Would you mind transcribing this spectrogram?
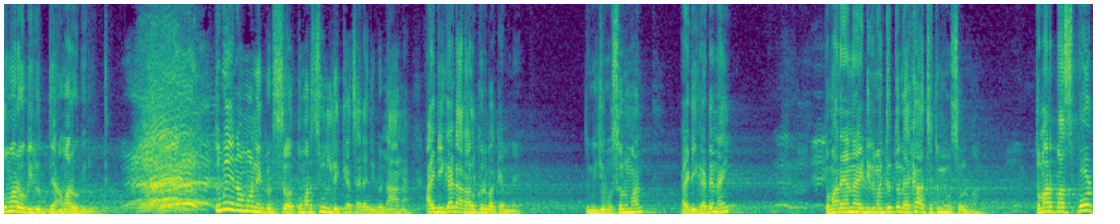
তোমারও বিরুদ্ধে, আমারও বিরুদ্ধে। তুমি না মনে করছ তোমার চুল দেখে ছেড়ে দিবে? না না। আইডি কার্ড আড়াল করবা কেমনে? তুমি যে মুসলমান, আইডি কার্ডে নাই? তোমার এনআইডির মধ্যে তো লেখা আছে তুমি মুসলমান। তোমার পাসপোর্ট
